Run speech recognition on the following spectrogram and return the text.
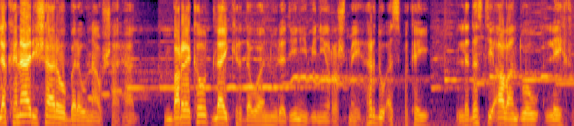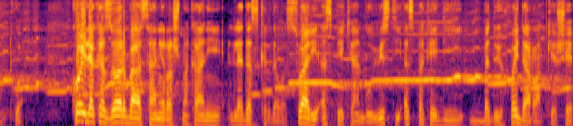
لە کەناری شارەوە بەرەو ناو شارهات بەڕێکەوت لای کردەوە نورەدینی بینی ڕشمەی هەردوو ئەسپەکەی لە دەستی ئاڵاندووە و لێی خەوتووە کۆیلەکە زۆر بە ئاسانی ڕشمەکانی لە دەست کردەوە سواری ئەسپێکیان بوو ویستی ئەسپەکەی دی بە دووی خۆیدا ڕابکێشێ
